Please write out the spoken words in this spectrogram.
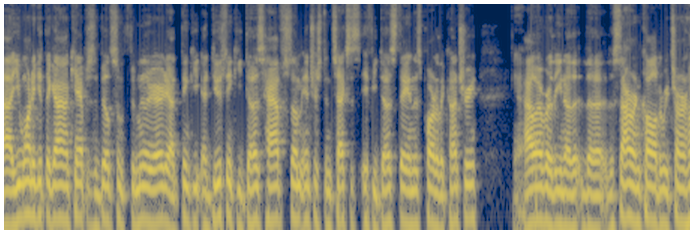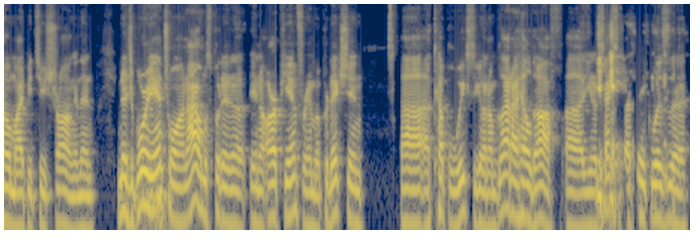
Uh, you want to get the guy on campus and build some familiarity. I think he, I do think he does have some interest in Texas if he does stay in this part of the country. Yeah. However, you know the, the, the siren call to return home might be too strong. And then you know Jaboree mm-hmm. Antoine, I almost put in a in an RPM for him a prediction uh, a couple weeks ago, and I'm glad I held off. Uh, you know Texas, I think was the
